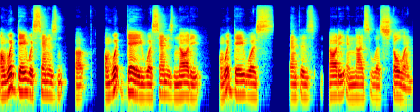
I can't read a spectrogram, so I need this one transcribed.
On what day was Santa's uh, on what day was Santa's naughty on what day was Santa's naughty and nice list stolen?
